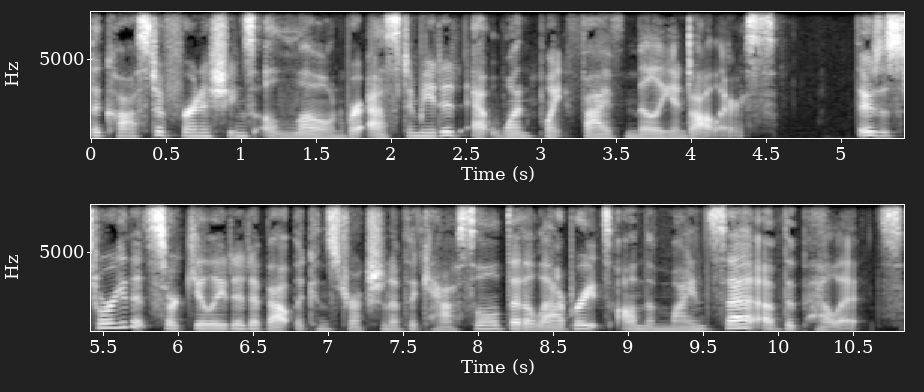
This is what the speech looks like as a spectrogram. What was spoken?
the cost of furnishings alone were estimated at $1.5 million. There's a story that circulated about the construction of the castle that elaborates on the mindset of the Pellatts.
